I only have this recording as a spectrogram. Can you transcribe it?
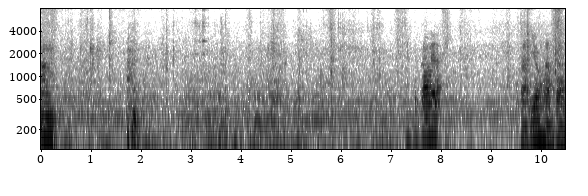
มัน ตัว เก้าเนี่ยละหาเอี่ยวหาสาม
